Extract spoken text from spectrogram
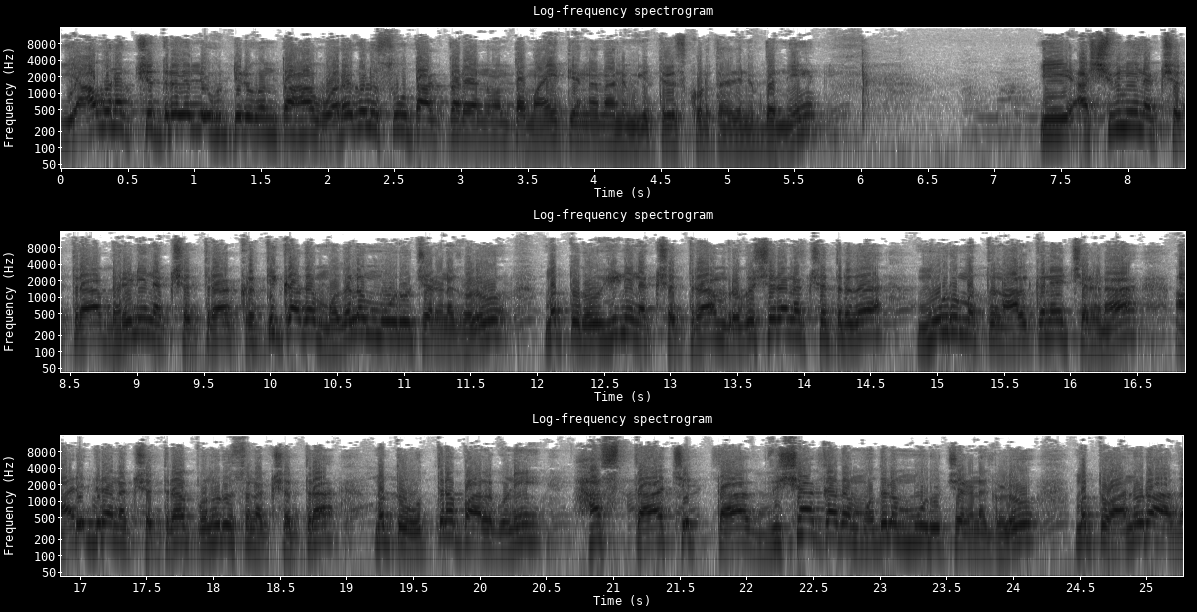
ಯಾವ ನಕ್ಷತ್ರದಲ್ಲಿ ಹುಟ್ಟಿರುವಂತಹ ವರಗಳು ಸೂಟ್ ಆಗ್ತಾರೆ ಅನ್ನುವಂತ ಮಾಹಿತಿಯನ್ನ ನಾನು ನಿಮಗೆ ತಿಳಿಸ್ಕೊಡ್ತಾ ಇದ್ದೀನಿ. ಬನ್ನಿ. ಈ ಅಶ್ವಿನಿ ನಕ್ಷತ್ರ, ಭರಣಿ ನಕ್ಷತ್ರ, ಕೃತಿಕಾದ ಮೊದಲ ಮೂರು ಚರಣಗಳು ಮತ್ತು ರೋಹಿಣಿ ನಕ್ಷತ್ರ, ಮೃಗಶಿರ ನಕ್ಷತ್ರದ ಮೂರು ಮತ್ತು ನಾಲ್ಕನೇ ಚರಣ, ಆರಿದ್ರ ನಕ್ಷತ್ರ, ಪುನರುಸು ನಕ್ಷತ್ರ ಮತ್ತು ಉತ್ತರ ಪಾಲ್ಗುಣಿ ಹಸ್ತ, ಚಿತ್ತ, ವಿಶಾಖದ ಮೊದಲ ಮೂರು ಚರಣಗಳು ಮತ್ತು ಅನುರಾಧ,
